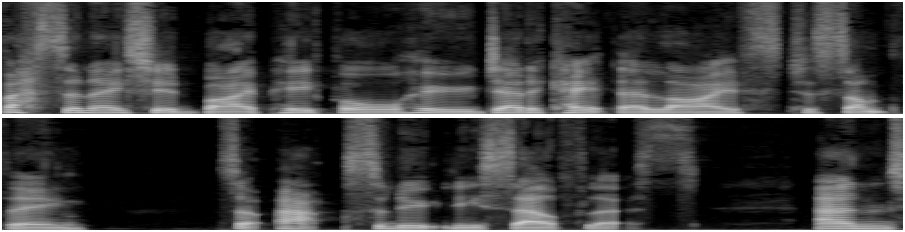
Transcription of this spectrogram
fascinated by people who dedicate their lives to something so absolutely selfless. And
